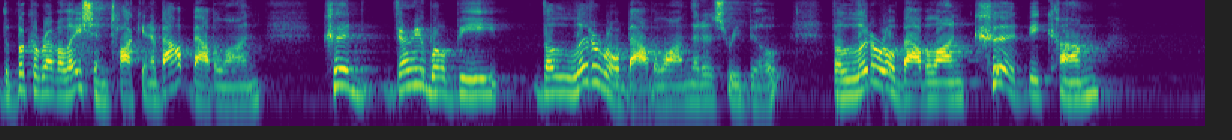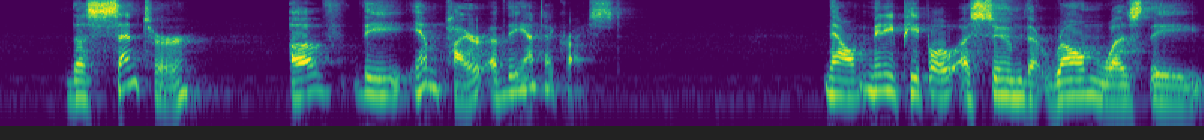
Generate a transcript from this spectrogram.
the book of Revelation, talking about Babylon, could very well be the literal Babylon that is rebuilt. The literal Babylon could become the center of the empire of the Antichrist. Now, many people assumed that Rome was the,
